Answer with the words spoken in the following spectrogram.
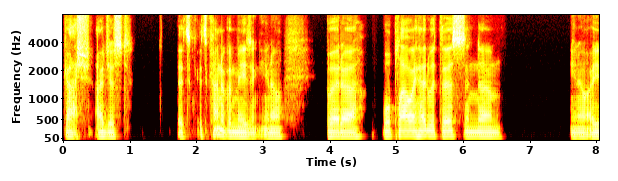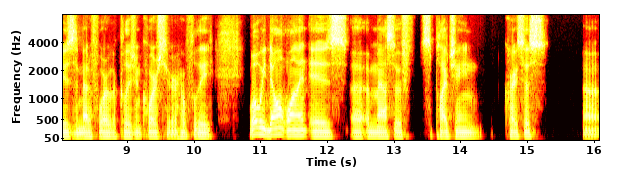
gosh i just it's it's kind of amazing you know but uh we'll plow ahead with this and um you know i use the metaphor of a collision course here hopefully what we don't want is a, a massive supply chain crisis uh,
